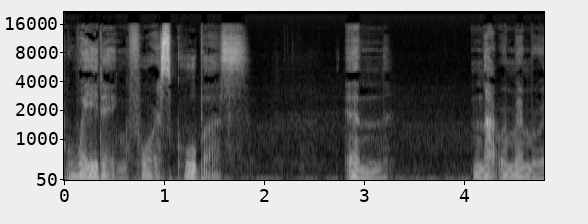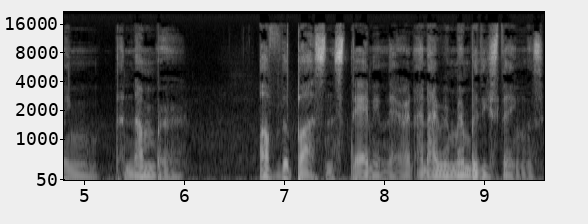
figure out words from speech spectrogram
waiting for a school bus and not remembering the number of the bus and standing there and, and I remember these things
